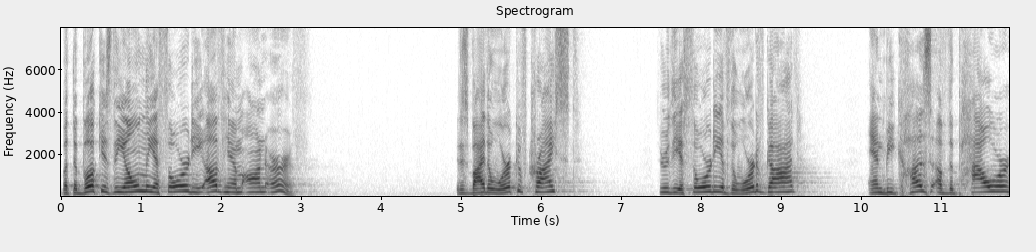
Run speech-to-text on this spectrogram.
but the book is the only authority of him on earth. It is by the work of Christ, through the authority of the Word of God, and because of the power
